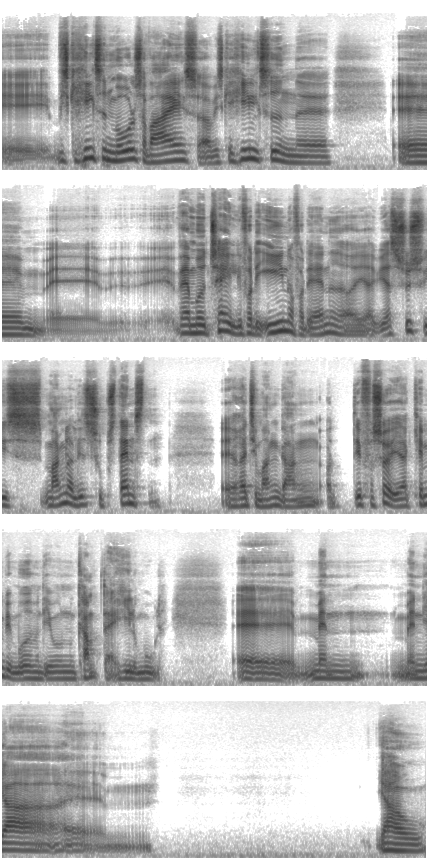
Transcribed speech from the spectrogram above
øh, vi skal hele tiden måles og vejes, og vi skal hele tiden øh, øh, øh, være modtagelige for det ene og for det andet, og jeg, jeg synes, vi mangler lidt substansen øh, rigtig mange gange, og det forsøger jeg at kæmpe imod, men det er jo en kamp, der er helt umulig. Øh, men, men jeg... Øh, jeg, har jo,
